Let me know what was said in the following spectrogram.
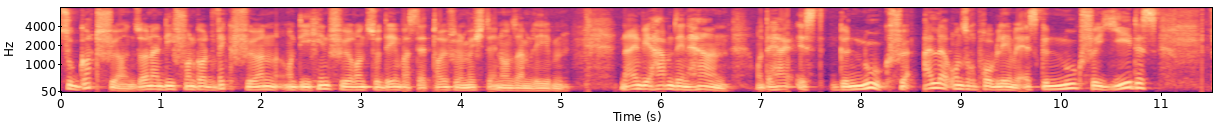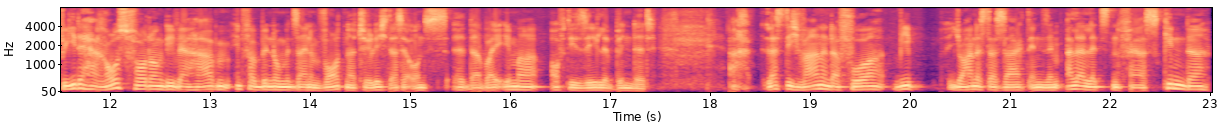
zu Gott führen, sondern die von Gott wegführen und die hinführen zu dem, was der Teufel möchte in unserem Leben. Nein, wir haben den Herrn und der Herr ist genug für alle unsere Probleme. Er ist genug für jedes, für jede Herausforderung, die wir haben, in Verbindung mit seinem Wort natürlich, dass er uns äh, dabei immer auf die Seele bindet. Ach, lass dich warnen davor, wie Johannes das sagt in dem allerletzten Vers, Kinder,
